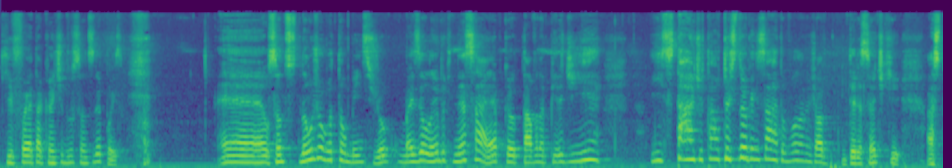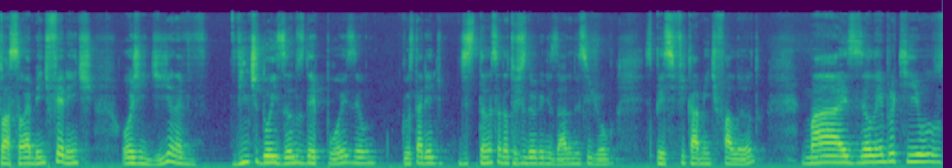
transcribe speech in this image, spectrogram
que foi atacante do Santos depois. É, o Santos não jogou tão bem esse jogo, mas eu lembro que nessa época eu tava na pira de em estádio e tal, torcida organizada, vou lá no jogo. Interessante que a situação é bem diferente hoje em dia, né? 22 anos depois, eu gostaria de distância da torcida organizada nesse jogo, especificamente falando. Mas eu lembro que o,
